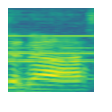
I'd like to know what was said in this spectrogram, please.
than us.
